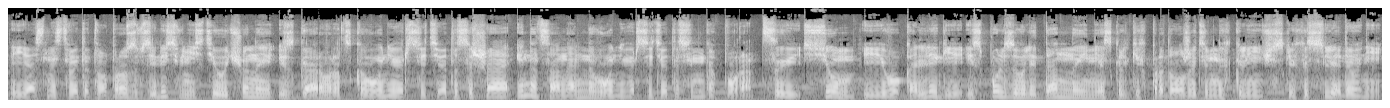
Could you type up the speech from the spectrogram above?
Ясность в этот вопрос взялись внести ученые из Гарвардского университета США и Национального университета Сингапура. Ци Сюн и его коллеги использовали данные нескольких продолжительных клинических исследований,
